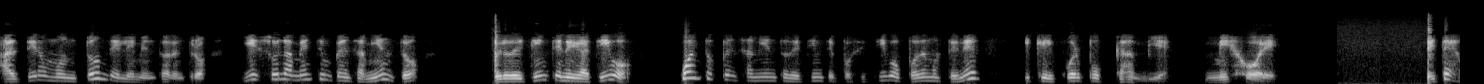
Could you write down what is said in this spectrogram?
altera un montón de elementos adentro y es solamente un pensamiento, pero de tinte negativo. ¿Cuántos pensamientos de tinte positivo podemos tener y que el cuerpo cambie, mejore? Esta es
